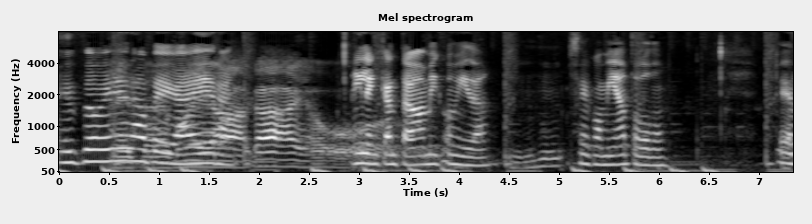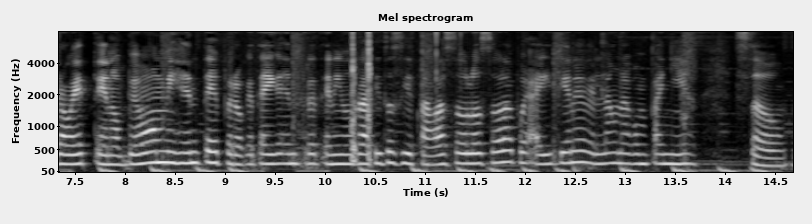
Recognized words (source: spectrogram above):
Eso era pegadera. Y le encantaba mi comida. Se comía todo. Pero este, nos vemos mi gente, espero que te hayas entretenido un ratito. Si estabas solo sola, pues ahí tienes, ¿verdad? Una compañía. So,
